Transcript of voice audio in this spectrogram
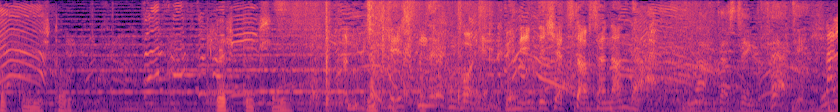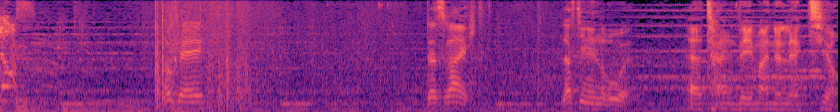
Jobvernichter. Blechbüchse. Du gehst nirgendwo hin. Wir nehmen dich jetzt auseinander. Mach das Ding fertig. Na los! Okay. Das reicht. Lasst ihn in Ruhe. Erteilen wir ihm eine Lektion.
